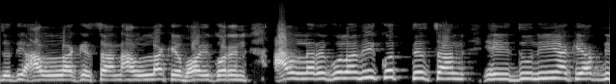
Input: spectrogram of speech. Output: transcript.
যদি আল্লাহকে চান আল্লাহকে ভয় করেন আল্লাহর গোলামি করতে চান এই দুনিয়াকে আপনি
